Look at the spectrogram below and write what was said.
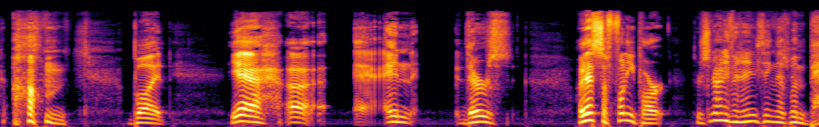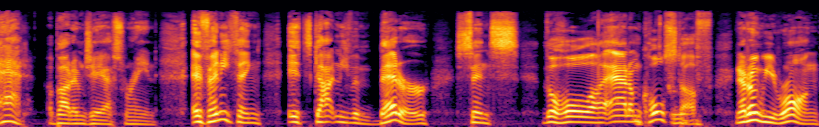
um but yeah uh and there's well, that's the funny part. There's not even anything that's been bad about MJF's reign. If anything it's gotten even better since the whole uh, Adam Cole stuff. Now don't be wrong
